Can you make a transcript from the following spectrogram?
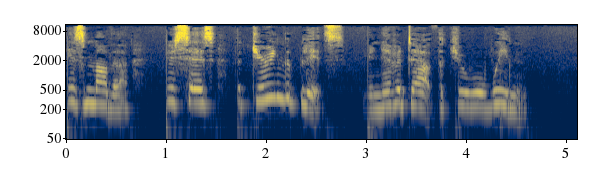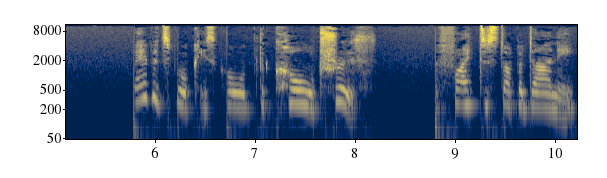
his mother, who says that during the Blitz, you never doubt that you will win. David's book is called The Coal Truth, The Fight to Stop Adani,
